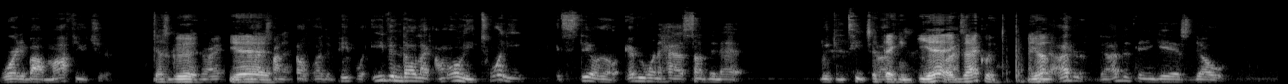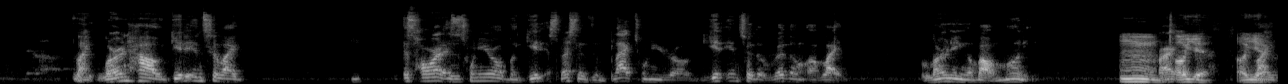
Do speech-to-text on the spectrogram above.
worried about my future. That's good. Right? Yeah. Trying to help other people. Even though like I'm only twenty, it's still though everyone has something that we can teach. They others. can, yeah, Right? exactly. Yeah. the other the other thing is, yo, like learn how get into like it's hard as a 20 year old, but get especially as a black 20 year old, get into the rhythm of like learning about money. Mm. Right. Oh yeah. Oh yeah. Like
